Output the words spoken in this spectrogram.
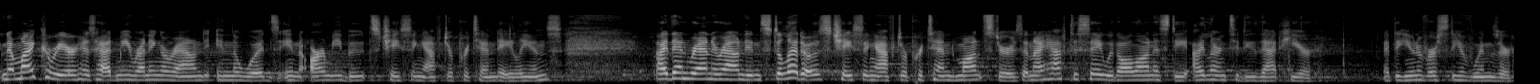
Now, my career has had me running around in the woods in army boots chasing after pretend aliens. I then ran around in stilettos chasing after pretend monsters, and I have to say, with all honesty, I learned to do that here at the University of Windsor.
